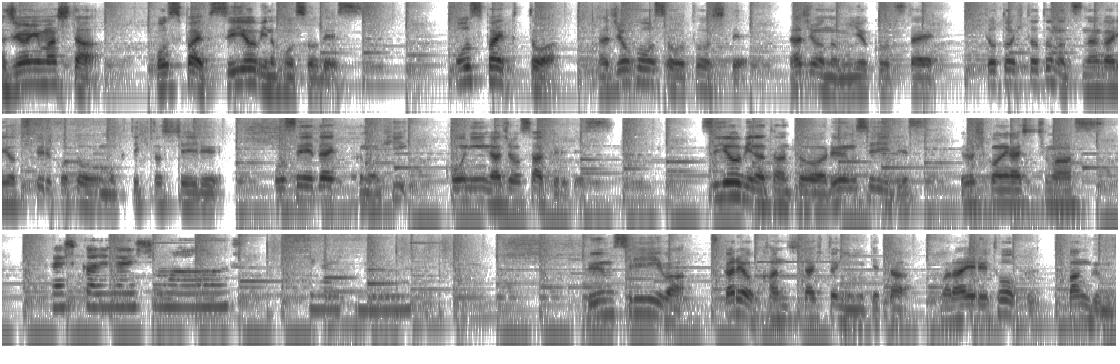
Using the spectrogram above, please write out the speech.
始まりました。ホースパイプ水曜日の放送です。ホースパイプとはラジオ放送を通してラジオの魅力を伝え人と人とのつながりを作ることを目的としている法政大学の非公認ラジオサークルです。水曜日の担当はルーム3です。よろしくお願いします。よろしくお願いします。お願いします。ルーム3は疲れを感じた人に向けた笑えるトーク番組。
